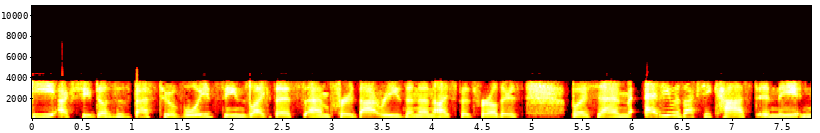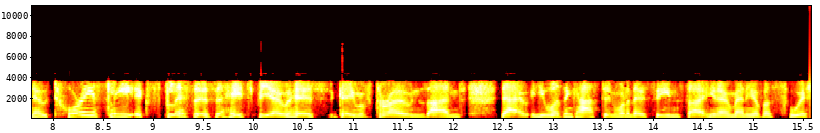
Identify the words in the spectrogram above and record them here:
he actually does his best to avoid scenes like this um, for that reason and I suppose for others. But um, Eddie was actually cast in the notoriously explicit HBO hit Game of Thrones. And now he wasn't cast in one of those scenes that, you know, many of us wish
